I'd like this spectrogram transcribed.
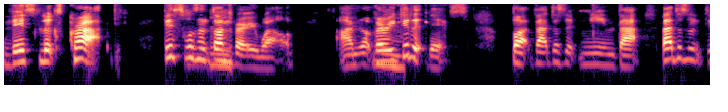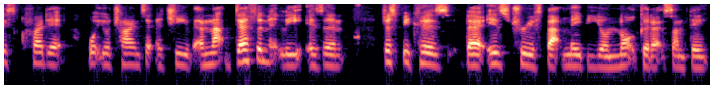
This looks crap. This wasn't done very well. I'm not very mm. good at this. But that doesn't mean that that doesn't discredit what you're trying to achieve. And that definitely isn't just because there is truth that maybe you're not good at something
